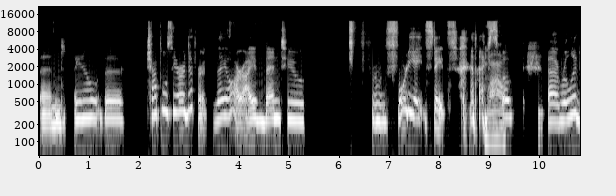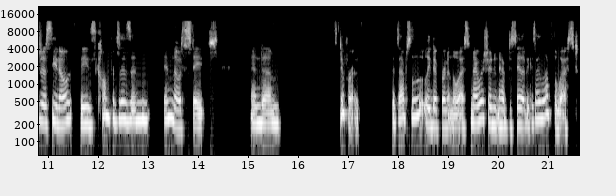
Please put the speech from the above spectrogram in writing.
and you know the chapels here are different. They are. I've been to 48 states, and I've wow. spoke uh, religious, you know, these conferences in in those states. And um, it's different. It's absolutely different in the West. And I wish I didn't have to say that because I love the West.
